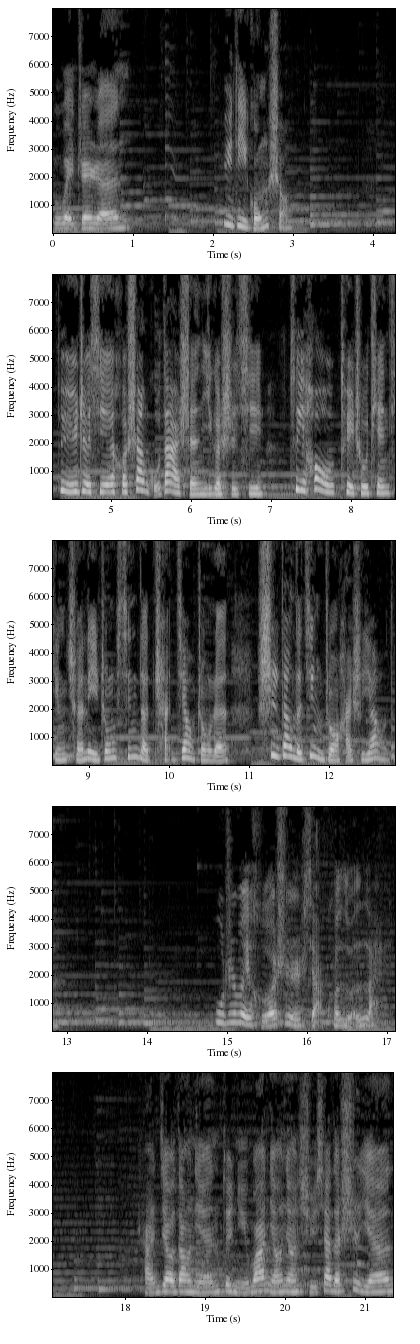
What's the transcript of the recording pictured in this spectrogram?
诸位真人，玉帝拱手。对于这些和上古大神一个时期。最后退出天庭权力中心的阐教中人，适当的敬重还是要的。不知为何事下昆仑来？阐教当年对女娲娘娘许下的誓言，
